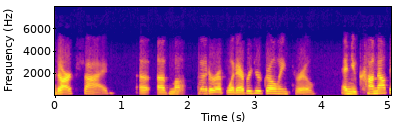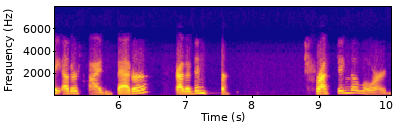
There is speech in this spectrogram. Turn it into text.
dark side of, of motherhood or of whatever you're going through, and you come out the other side better rather than better, trusting the Lord,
